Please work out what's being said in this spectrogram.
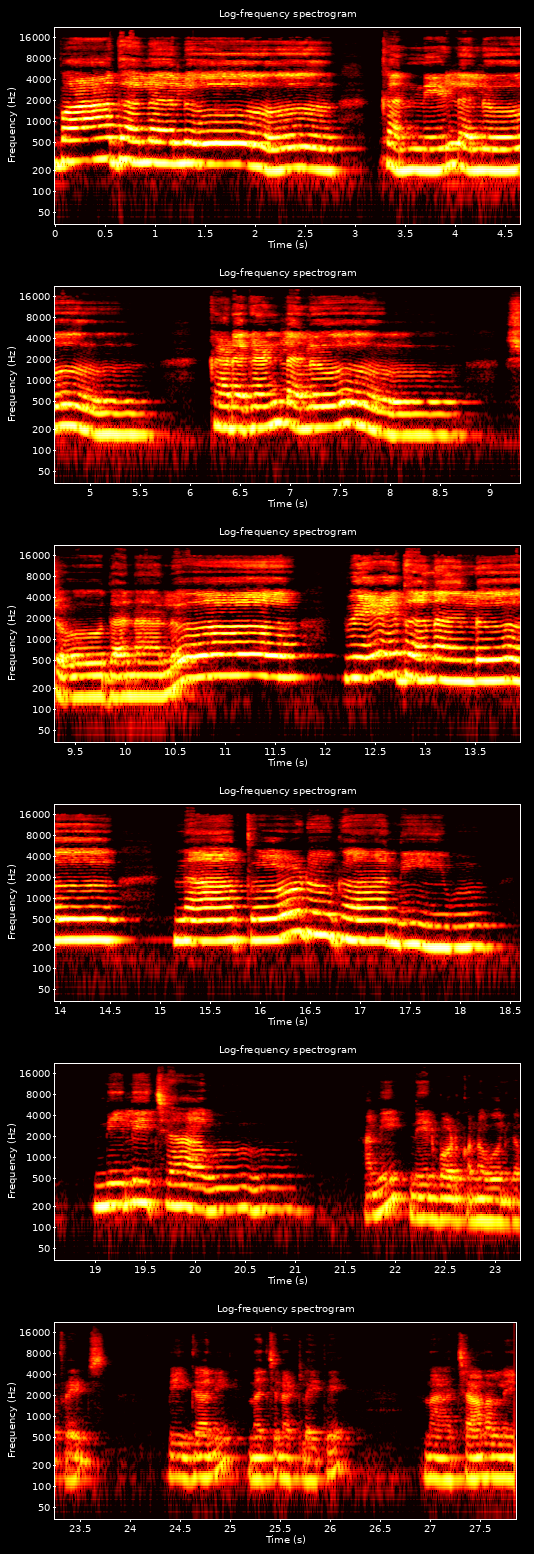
బాధలలో కన్నీళ్ళలో కడగండ్లలో శోధనలో వేదనలో నా తోడుగా నీవు నిలిచావు. అని నేను వాడుకున్న ఓన్గా ఫ్రెండ్స్. మీకు కానీ నచ్చినట్లయితే నా ఛానల్ని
